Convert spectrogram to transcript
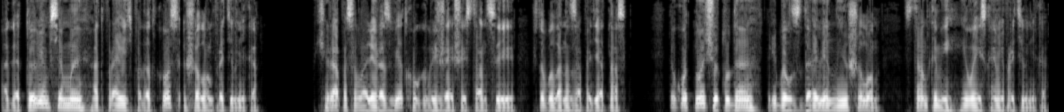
А готовимся мы отправить под откос эшелон противника. Вчера посылали разведку к ближайшей станции, что была на западе от нас. Так вот ночью туда прибыл здоровенный эшелон с танками и войсками противника.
